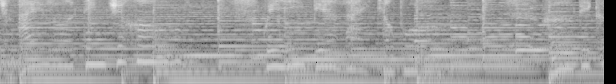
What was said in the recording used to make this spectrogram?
尘埃落定之后。回忆别来挑拨，何必刻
